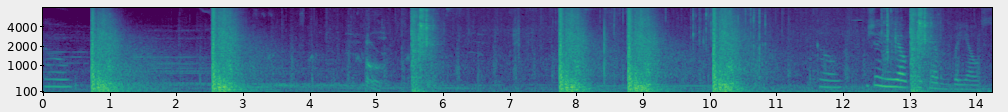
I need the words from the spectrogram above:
Go. Go. Usually maybe I'll take care of everybody else.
